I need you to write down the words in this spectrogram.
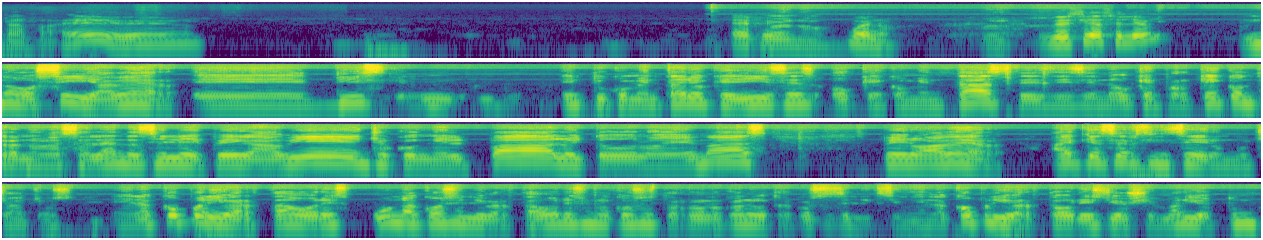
Rafael. Bueno. Bueno. ¿Decías, Elian? No, sí, a ver, eh, en tu comentario que dices o que comentaste, dicen. Que por qué contra Nueva Zelanda sí le pega bien, chocó en el palo y todo lo demás. Pero a ver, hay que ser sinceros, muchachos. En la Copa Libertadores, una cosa es Libertadores, una cosa es torneo local, otra cosa es selección. En la Copa Libertadores, Yoshimar Yotun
